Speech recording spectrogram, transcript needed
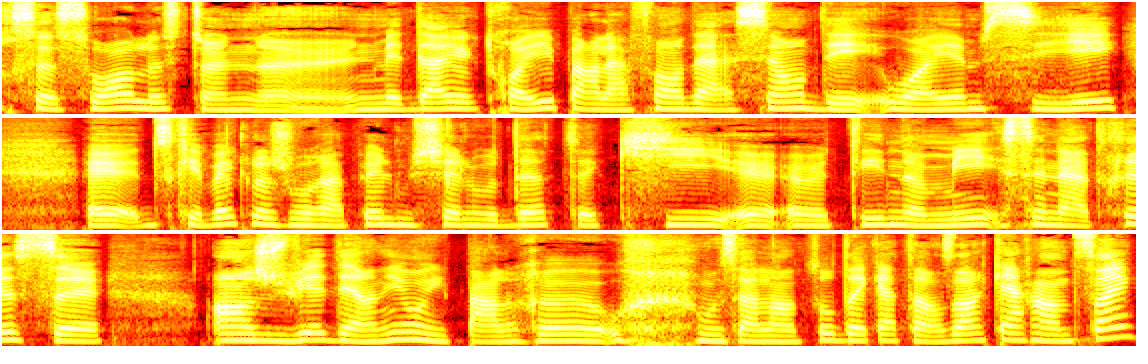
ce soir. C'est une, une médaille octroyée par la Fondation des YMCA euh, du Québec. Je vous rappelle Michelle Audette qui euh, a été nommée sénatrice euh, en juillet dernier. On y parlera aux, alentours de 14h45.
